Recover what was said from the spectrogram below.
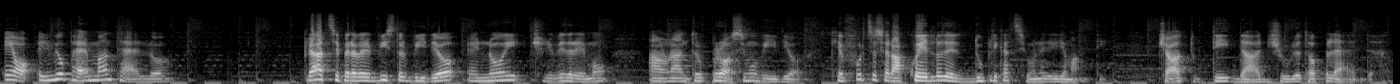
E ho il mio bel mantello. Grazie per aver visto il video e noi ci rivedremo a un altro prossimo video. Che forse sarà quello della duplicazione dei diamanti. Ciao a tutti da Giulio Top LED.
